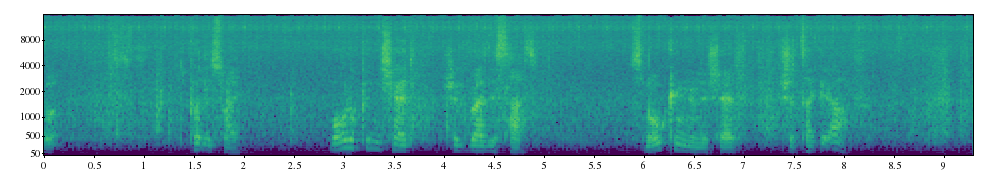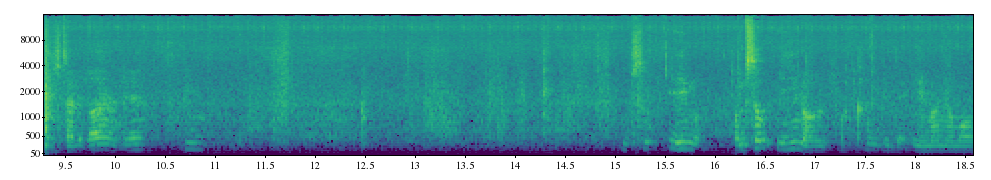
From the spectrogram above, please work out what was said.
but to put it this way, roll up in the shed should wear this hat. Smoking in the shed should take it off. Just have it like that, yeah? I'm so emo. I'm so emo. I can't do the emo no more.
